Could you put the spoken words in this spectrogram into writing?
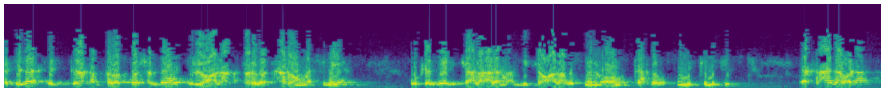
فكده الرقم 13 ده اللي هو على اعتراضات حرب الماسونية وكذلك على علم أمريكا وعلى رسمين الأمم المتحدة ورسمين الكنيست آخر حاجة أقولها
